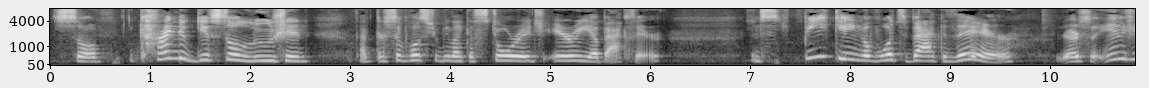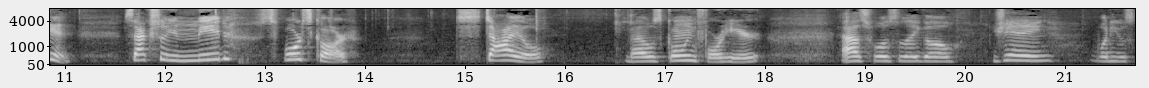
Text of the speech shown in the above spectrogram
So it kind of gives the illusion that there's supposed to be like a storage area back there. And speaking of what's back there, there's an engine. It's actually a mid sports car style that I was going for here, as was Lego Jang, what he was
